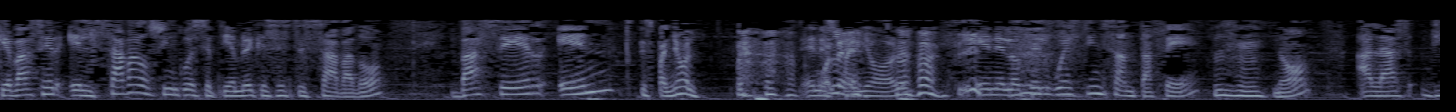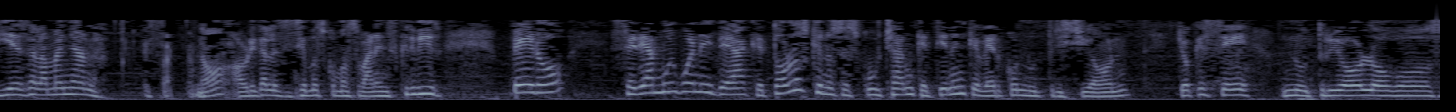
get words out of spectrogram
que va a ser el sábado 5 de septiembre, que es este sábado, va a ser en, Español. En Ole. español, Sí. en el Hotel Westin Santa Fe. ¿no? A las 10 de la mañana. Exactamente. ¿no? Ahorita les decimos cómo se van a inscribir. Pero sería muy buena idea que todos los que nos escuchan, que tienen que ver con nutrición, yo que sé, nutriólogos,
